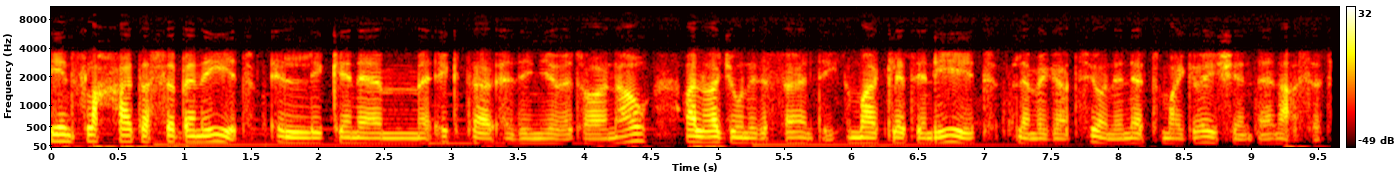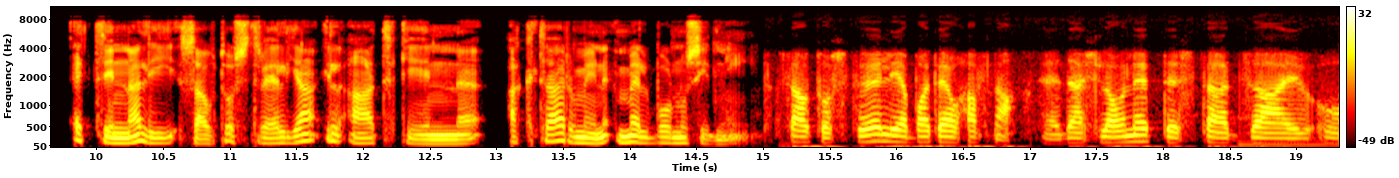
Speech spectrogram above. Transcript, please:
kien fl-aħħar tas-sebgħinijiet illi kien hemm iktar qegħdin jirritornaw għal raġuni differenti imma l-tletinijiet l-emigrazzjoni, net migration, naqset. Għedtilna li South Australia il-qgħad kien aktar minn Melbourne u Sydney. South Australia batew ħafna. Għax l-hawn nett stat żgħir u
